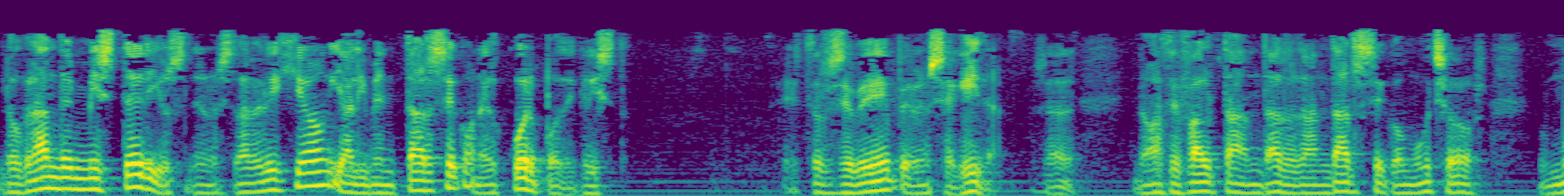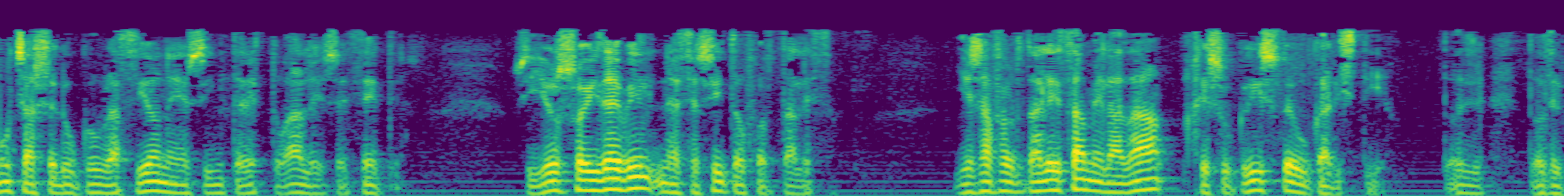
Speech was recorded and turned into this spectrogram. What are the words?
los grandes misterios de nuestra religión y alimentarse con el cuerpo de Cristo. Esto se ve, pero enseguida. no hace falta andar, andarse con muchos, muchas elucubraciones intelectuales, etc. Si yo soy débil, necesito fortaleza. Y esa fortaleza me la da Jesucristo Eucaristía. Entonces, entonces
